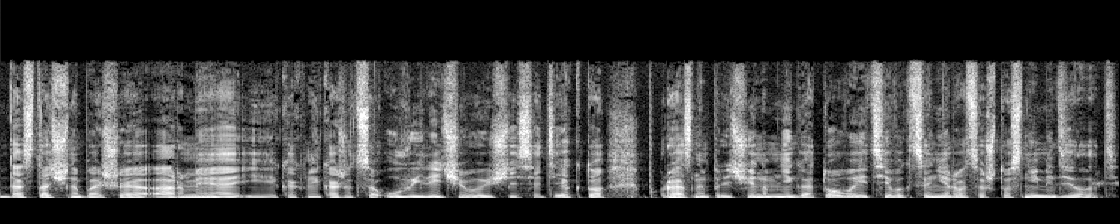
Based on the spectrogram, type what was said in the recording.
достаточно большая армия и, как мне кажется, увеличивающаяся тех, кто по разным причинам не готовы идти вакцинироваться. Что с ними делать?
